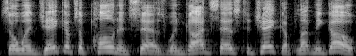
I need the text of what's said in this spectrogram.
So when Jacob's opponent says, when God says to Jacob, let me go,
